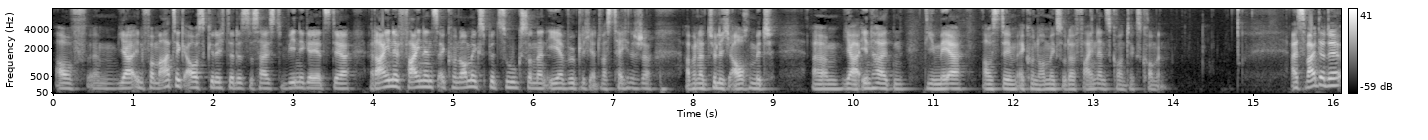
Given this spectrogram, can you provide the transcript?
auf ähm, ja, Informatik ausgerichtet ist. Das heißt weniger jetzt der reine Finance Economics Bezug, sondern eher wirklich etwas technischer, aber natürlich auch mit ähm, ja, Inhalten, die mehr aus dem Economics oder Finance Kontext kommen. Als weitere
